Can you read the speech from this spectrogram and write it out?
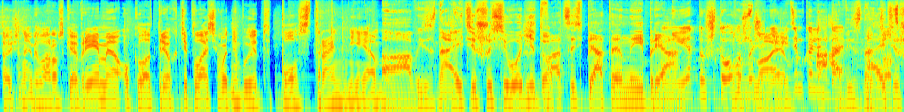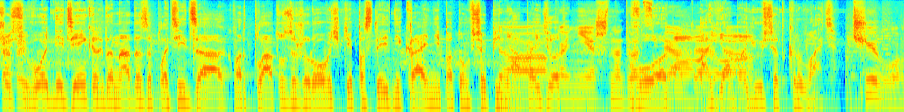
точное белорусское время. Около трех тепла сегодня будет по стране. А вы знаете, что сегодня Что? 25 ноября? Нет, ну что вы, Ну, мы же не знаем. видим А, а календарь. вы знаете, что 25-й. сегодня день, когда надо заплатить за квартплату, за жировочки, последний, крайний, потом все пеня да, пойдет? конечно, 25 Вот. А да. я боюсь открывать. Чего?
